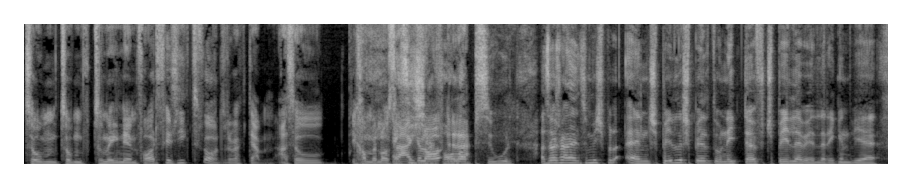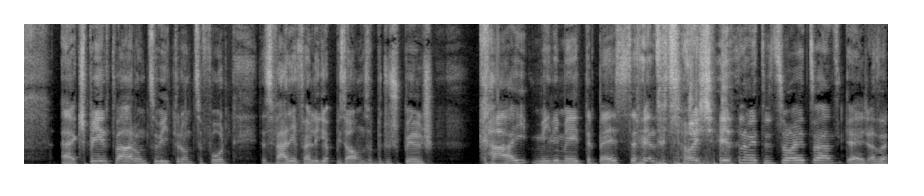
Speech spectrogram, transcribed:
zum, zum, zum irgendeinem Vorphysik zu fordern. Wegen dem. Also, ich kann mir sagen, es ist ja voll absurd. Also, wenn zum Beispiel ein Spieler spielt und nicht dürfte spielen, weil er irgendwie äh, gespielt wäre und so weiter und so fort, das wäre ja völlig etwas anderes. Aber du spielst kein Millimeter besser, weil du zwei Spieler mit dem 22 hast. Also,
